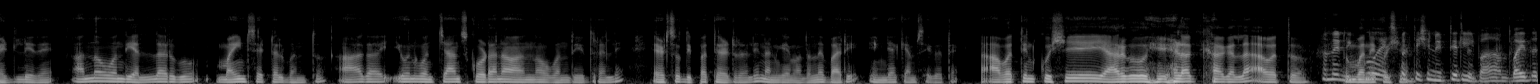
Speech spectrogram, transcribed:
ಮೆಡ್ಲ್ ಇದೆ ಅನ್ನೋ ಒಂದು ಎಲ್ಲರಿಗೂ ಮೈಂಡ್ ಸೆಟ್ಟಲ್ಲಿ ಬಂತು. ಆಗ ಇವನಿಗೊಂದು ಚಾನ್ಸ್ ಕೊಡೋಣ ಅನ್ನೋ ಒಂದು ಇದರಲ್ಲಿ ಎರಡು ಸಾವಿರದ ಇಪ್ಪತ್ತೆರಡರಲ್ಲಿ ನನಗೆ ಮೊದಲನೇ ಬಾರಿ ಇಂಡಿಯಾ ಕ್ಯಾಂಪ್ ಸಿಗುತ್ತೆ. ಆವತ್ತಿನ ಖುಷಿ ಯಾರಿಗೂ ಹೇಳೋಕ್ಕಾಗಲ್ಲ ಅವತ್ತು ತುಂಬಾನೇ ಖುಷಿ. ಎಕ್ಸ್ಪೆಕ್ಟೇಷನ್ ಇಟ್ಟಿರಲಿಲ್ವಾ? By the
